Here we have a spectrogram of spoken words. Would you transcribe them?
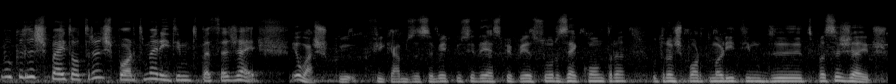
no que respeita ao transporte marítimo de passageiros. Eu acho que, que ficámos a saber que o CDS-PP Açores é contra o transporte marítimo de, de passageiros.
